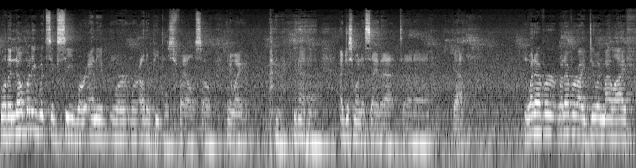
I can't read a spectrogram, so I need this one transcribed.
well, then nobody would succeed where any where, where other people's fail. So anyway, I just want to say that uh, yeah, whatever whatever I do in my life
